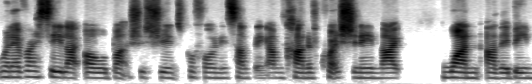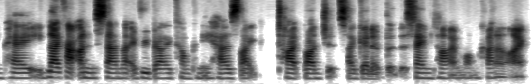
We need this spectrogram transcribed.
whenever i see like oh a bunch of students performing something i'm kind of questioning like one are they being paid like i understand that every ballet company has like tight budgets i get it but at the same time i'm kind of like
